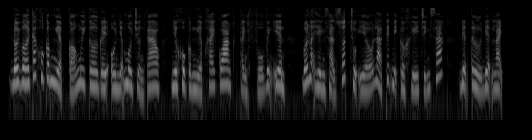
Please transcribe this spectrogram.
Đối với các khu công nghiệp có nguy cơ gây ô nhiễm môi trường cao như khu công nghiệp Khai Quang, thành phố Vĩnh Yên, với loại hình sản xuất chủ yếu là thiết bị cơ khí chính xác, điện tử, điện lạnh,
